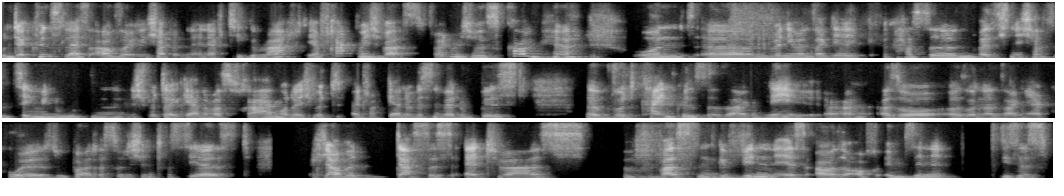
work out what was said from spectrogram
Und der Künstler ist auch so, ich habe ein NFT gemacht, ja, frag mich was, frag mich was, komm, ja. Und äh, wenn jemand sagt, ja, hast du, weiß ich nicht, hast du zehn Minuten, ich würde da gerne was fragen oder ich würde einfach gerne wissen, wer du bist, äh, wird kein Künstler sagen, nee, ja. Also, sondern sagen, ja, cool, super, dass du dich interessierst. Ich glaube, das ist etwas, was ein Gewinn ist, also auch im Sinne dieses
